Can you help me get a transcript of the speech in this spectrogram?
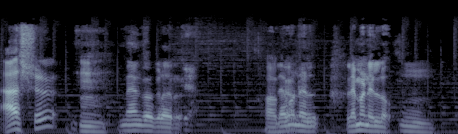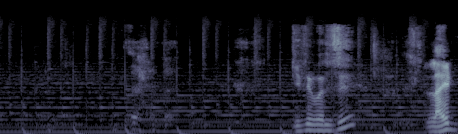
Ash mango colour. Lemon lemon yellow ம். இது வந்து லைட்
